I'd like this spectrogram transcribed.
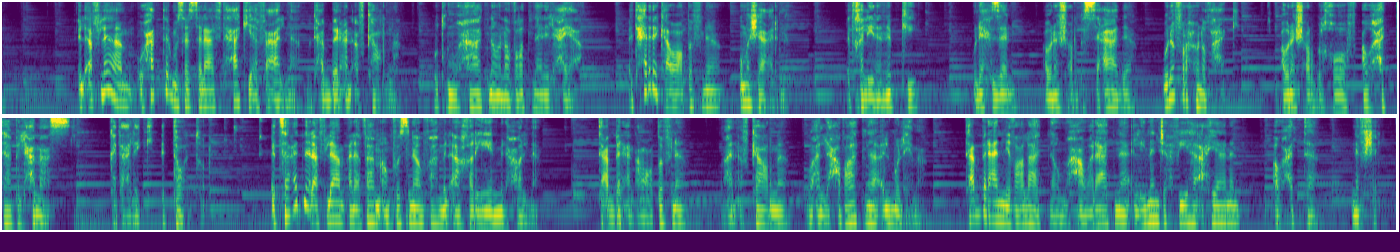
الأفلام وحتى المسلسلات تحاكي أفعالنا وتعبر عن أفكارنا وطموحاتنا ونظرتنا للحياة. تحرك عواطفنا ومشاعرنا. تخلينا نبكي ونحزن أو نشعر بالسعادة ونفرح ونضحك أو نشعر بالخوف أو حتى بالحماس. وكذلك التوتر. تساعدنا الأفلام على فهم أنفسنا وفهم الآخرين من حولنا. تعبر عن عواطفنا وعن أفكارنا وعن لحظاتنا الملهمة. تعبر عن نضالاتنا ومحاولاتنا اللي ننجح فيها أحيانا أو حتى نفشل.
